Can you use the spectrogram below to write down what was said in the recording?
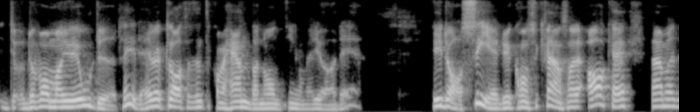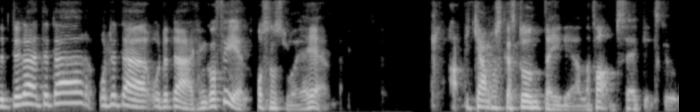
då, då var man ju odödlig. Det är väl klart att det inte kommer hända någonting om jag gör det. Idag ser du konsekvenserna. Ah, Okej, men det, där, det där och det där och det där kan gå fel och sen slår jag ihjäl mig. Ja, vi kanske ska strunta i det i alla fall, för säkerhets skull.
